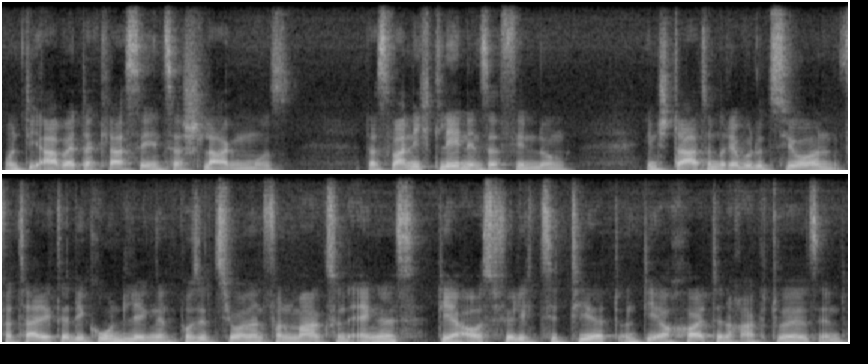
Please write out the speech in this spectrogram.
und die Arbeiterklasse ihn zerschlagen muss. Das war nicht Lenins Erfindung. In Staat und Revolution verteidigt er die grundlegenden Positionen von Marx und Engels, die er ausführlich zitiert und die auch heute noch aktuell sind.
